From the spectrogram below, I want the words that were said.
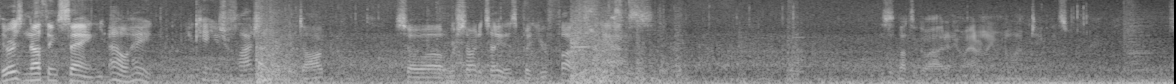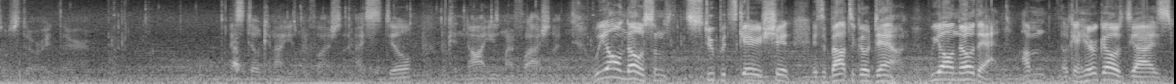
There is nothing saying, oh, hey, you can't use your flashlight right dog. So, uh, we're sorry to tell you this, but you're fucked. Yes. This is about to go out anyway. I don't even know why I'm taking this me. So still right there. I still cannot use my flashlight. I still cannot use my flashlight. We all know some stupid, scary shit is about to go down. We all know that. I'm okay. Here it goes, guys.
